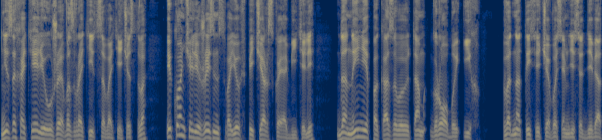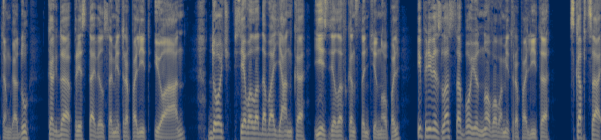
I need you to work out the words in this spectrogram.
не захотели уже возвратиться в Отечество и кончили жизнь свою в Печерской обители, да ныне показывают там гробы их. В 1089 году, когда представился митрополит Иоанн, Дочь Всеволодова Янка ездила в Константинополь и привезла с собою нового митрополита, скопца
